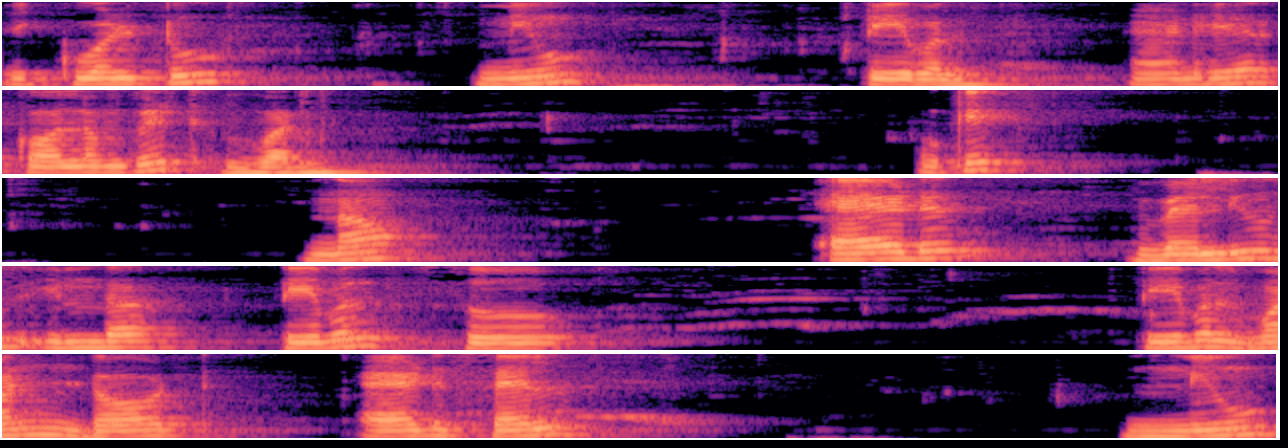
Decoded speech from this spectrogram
equal to new table. And here column width 1 okay. Now add values in the table. So table 1 dot add cell new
